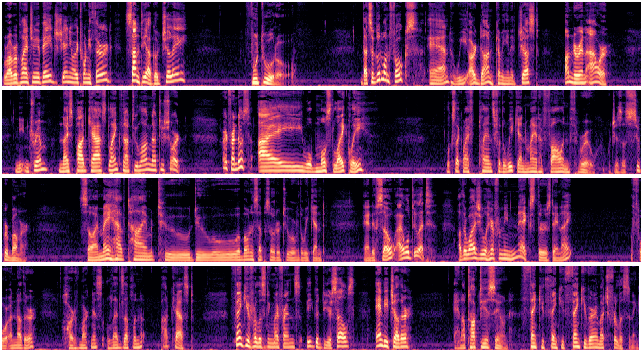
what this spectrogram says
Robert Plant Jimmy Page, January 23rd, Santiago, Chile. Futuro. That's a good one, folks. And we are done, coming in at just under an hour. Neat and trim, nice podcast length, not too long, not too short. All right, friendos, I will most likely. Looks like my plans for the weekend might have fallen through, which is a super bummer. So I may have time to do a bonus episode or two over the weekend. And if so, I will do it. Otherwise, you will hear from me next Thursday night for another Heart of Markness Led Zeppelin podcast. Thank you for listening, my friends. Be good to yourselves and each other. And I'll talk to you soon. Thank you, thank you, thank you very much for listening.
